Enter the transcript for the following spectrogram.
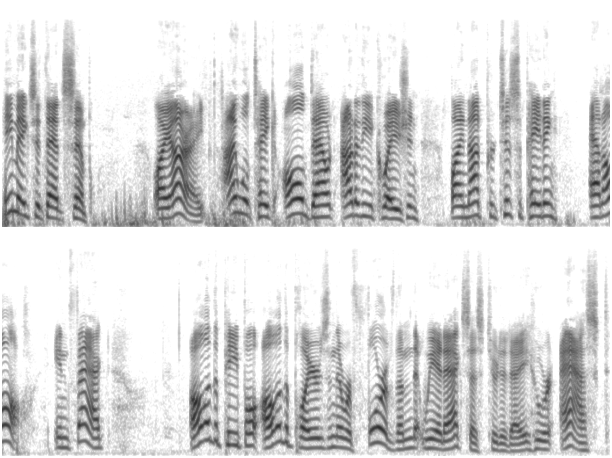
He makes it that simple. Like, all right, I will take all doubt out of the equation by not participating at all. In fact, all of the people, all of the players, and there were four of them that we had access to today who were asked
